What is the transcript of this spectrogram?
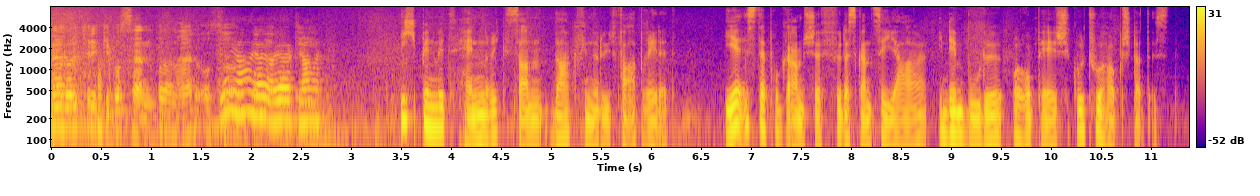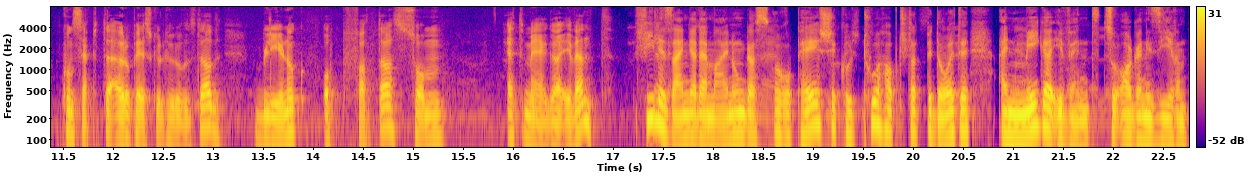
jeg bare trykke på send på den her? Og så Ich bin mit Henrik Sand Dagfinnerud verabredet. Er ist der Programmchef für das ganze Jahr, in dem Bude europäische Kulturhauptstadt ist. Konseptet europeisk kulturhovedstad blir nok oppfatta som et mega-event. Viele seien ja der Meinung, dass europäische Kulturhauptstadt bedeute, ein Mega-Event zu organisieren,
